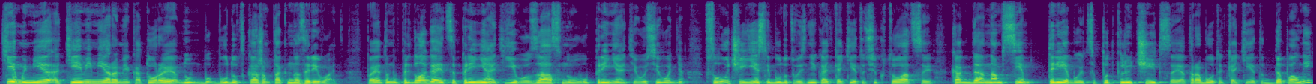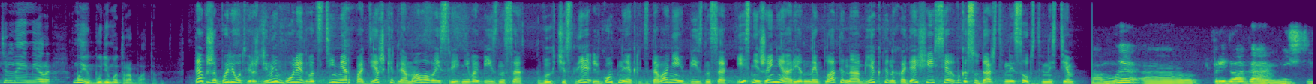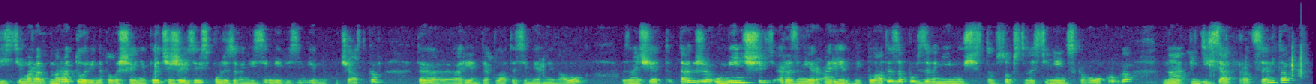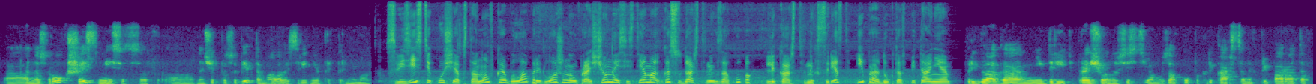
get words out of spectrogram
теми, теми мерами, которые ну, будут, скажем так, назревать. Поэтому предлагается принять его за основу, принять его сегодня. В случае, если будут возникать какие-то ситуации, когда нам всем требуется подключиться и отработать какие-то дополнительные меры, мы их будем отрабатывать. Также были утверждены более 20 мер поддержки для малого и среднего бизнеса. В их числе льготное кредитование бизнеса и снижение арендной платы на объекты, находящиеся в государственной собственности. Мы э, предлагаем ввести мораторий на повышение платежей за использование земель и земельных участков, это арендная плата, земельный налог – Значит, также уменьшить размер арендной платы за пользование имуществом в собственности Ненецкого округа на 50% а, на срок 6 месяцев а, значит, по субъектам малого и среднего предпринимательства. В связи с текущей обстановкой была предложена упрощенная система государственных закупок лекарственных средств и продуктов питания. Предлагаем внедрить упрощенную систему закупок лекарственных препаратов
